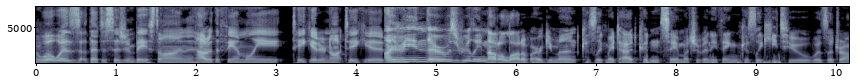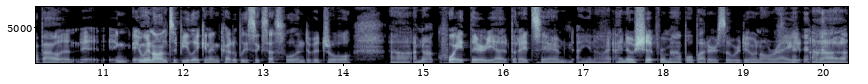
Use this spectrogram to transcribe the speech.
And what was that decision based on? And how did the family take it or not take it? I mean, there was really not a lot of argument because, like, my dad couldn't say much of anything because, like, he too was a dropout and it, it went on to be, like, an incredibly successful individual. Uh, I'm not quite there yet, but I'd say I'm, you know, I, I know shit from apple butter, so we're doing all right. uh,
